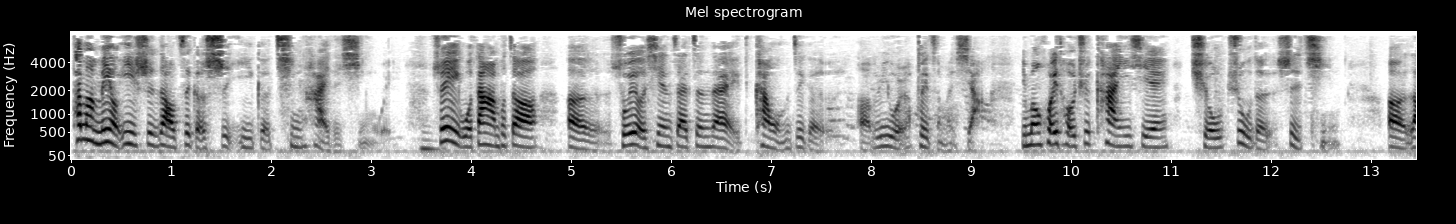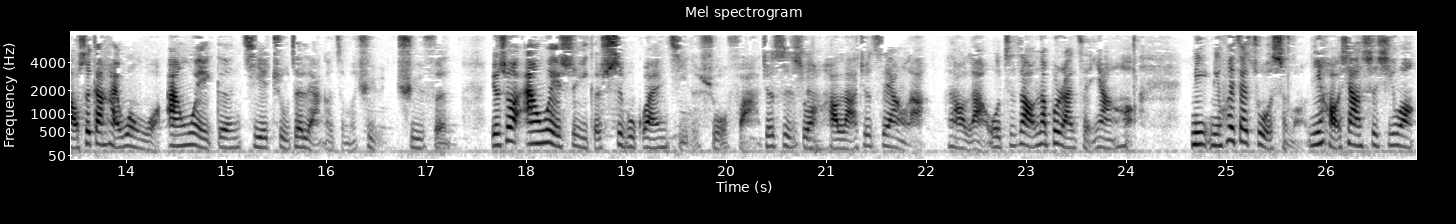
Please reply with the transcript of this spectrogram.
他们没有意识到这个是一个侵害的行为，所以我当然不知道呃，所有现在正在看我们这个呃 viewer 会怎么想。你们回头去看一些求助的事情，呃，老师刚才问我安慰跟接住这两个怎么去区分？有时候安慰是一个事不关己的说法，就是说好啦，就这样啦，好啦，我知道，那不然怎样哈？你你会在做什么？你好像是希望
